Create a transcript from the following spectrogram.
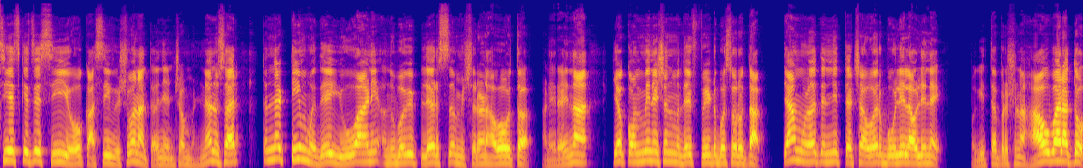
सी एस केचे सीईओ काशी विश्वनाथन यांच्या म्हणण्यानुसार त्यांना टीममध्ये युवा आणि अनुभवी प्लेयर्सचं मिश्रण हवं होतं आणि रैना या कॉम्बिनेशनमध्ये फिट बसत होता. त्यामुळं त्यांनी त्याच्यावर बोली लावली नाही. मग इथं प्रश्न हा उभा राहतो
